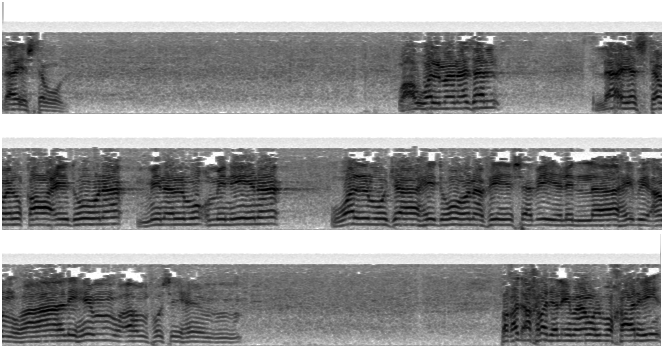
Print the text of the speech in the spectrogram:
لا يستوون. وأول ما نزل لا يستوي القاعدون من المؤمنين والمجاهدون في سبيل الله بأموالهم وأنفسهم. فقد أخرج الإمام البخاري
